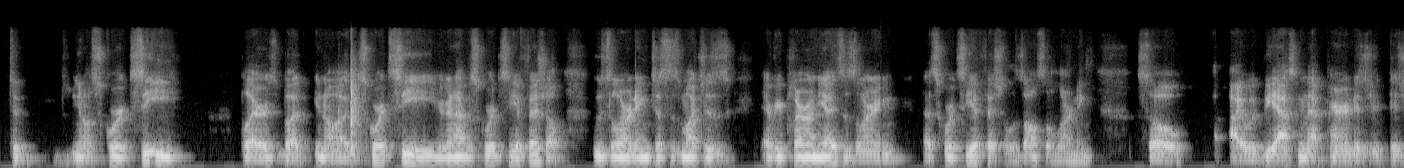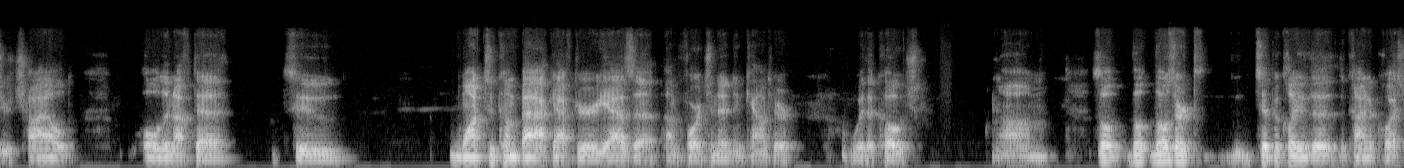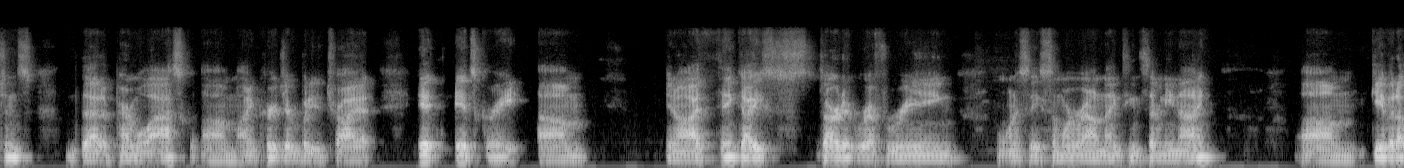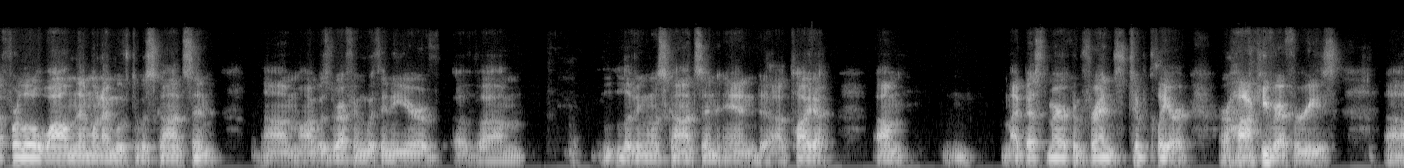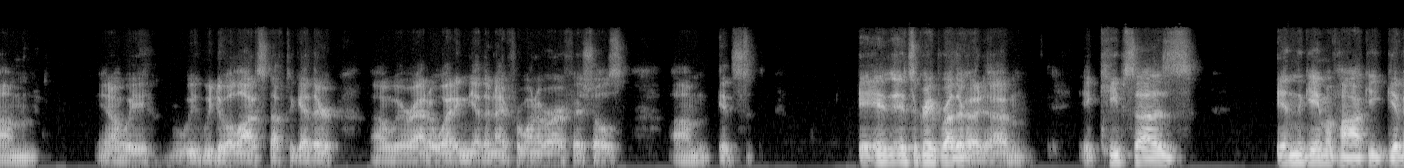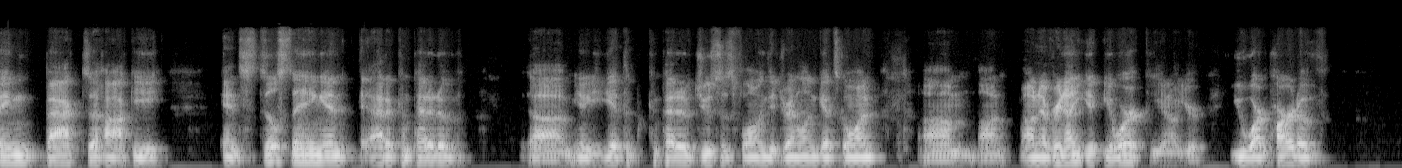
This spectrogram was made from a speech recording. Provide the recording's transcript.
to you know squirt C players, but you know, a squirt C, you're going to have a squirt C official who's learning just as much as every player on the ice is learning. That squirt C official is also learning. So I would be asking that parent: Is your is your child old enough to to want to come back after he has an unfortunate encounter with a coach. Um, so th- those are t- typically the, the kind of questions that a parent will ask. Um, I encourage everybody to try it. It it's great. Um, you know, I think I started refereeing. I want to say somewhere around 1979. Um, gave it up for a little while, and then when I moved to Wisconsin, um, I was refing within a year of, of um, living in Wisconsin, and uh, I'll tell you, um, my best American friends typically are are hockey referees. Um, you know, we, we we do a lot of stuff together. Uh, we were at a wedding the other night for one of our officials. Um, it's it, it's a great brotherhood. Um, it keeps us in the game of hockey, giving back to hockey, and still staying in at a competitive um, you know, you get the competitive juices flowing, the adrenaline gets going. Um, on on every night you, you, work. You know, you're you are part of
